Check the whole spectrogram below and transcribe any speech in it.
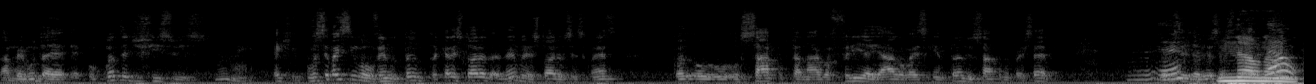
a pergunta é, é, o quanto é difícil isso? Não é. É que você vai se envolvendo tanto, aquela história, da- lembra a história, vocês conhecem? Quando o, o- sapo que está na água fria e a água vai esquentando e o sapo não percebe? É? Você já viu essa Não, não. Não.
